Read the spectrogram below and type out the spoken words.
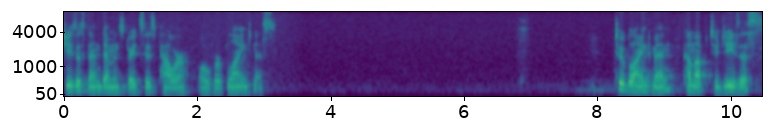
Jesus then demonstrates his power over blindness. Two blind men come up to Jesus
